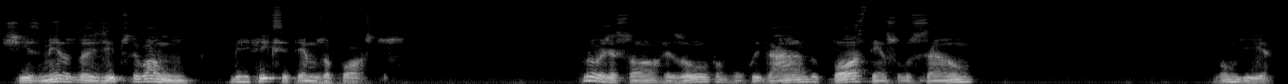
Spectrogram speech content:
x menos 2y igual a 1. Verifique se temos opostos. Por hoje é só, resolvam com cuidado, postem a solução. Bom dia.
